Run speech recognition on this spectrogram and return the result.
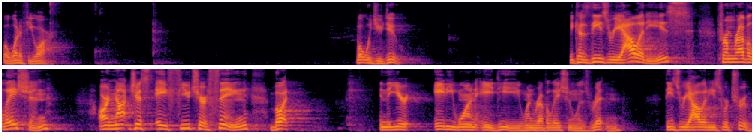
But what if you are? What would you do? Because these realities from Revelation are not just a future thing, but in the year 81 AD, when Revelation was written, these realities were true.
